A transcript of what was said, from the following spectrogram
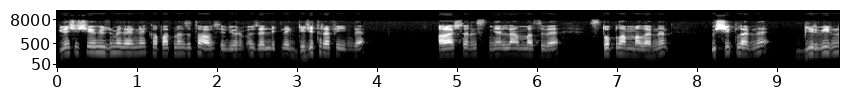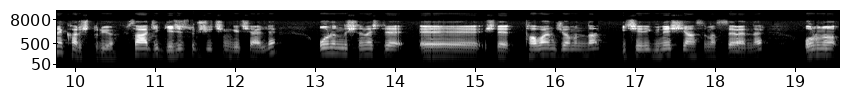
Güneş ışığı hüzmelerini kapatmanızı tavsiye ediyorum. Özellikle gece trafiğinde araçların sinyal lambası ve stop lambalarının ışıklarını birbirine karıştırıyor. Sadece gece sürüşü için geçerli. Onun dışında işte eee, işte tavan camından içeri güneş yansıması sevenler, onu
